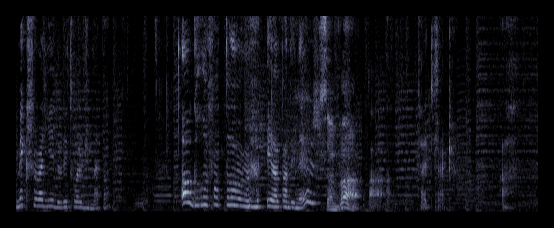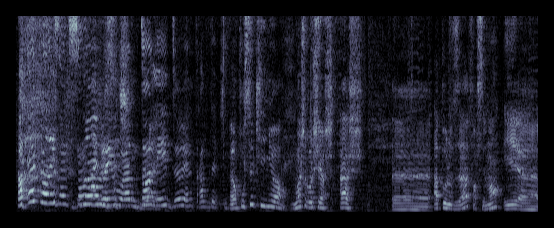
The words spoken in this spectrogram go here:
Mec chevalier de l'étoile du matin. Ogre fantôme et lapin des neiges. Ça va. Ah, tac tac. Ah. Ah. Et floraison de sang, Non, une dans blague. les deux entraves de pied. Alors pour ceux qui ignorent, moi je recherche H, euh, Apolloza forcément, et, euh,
